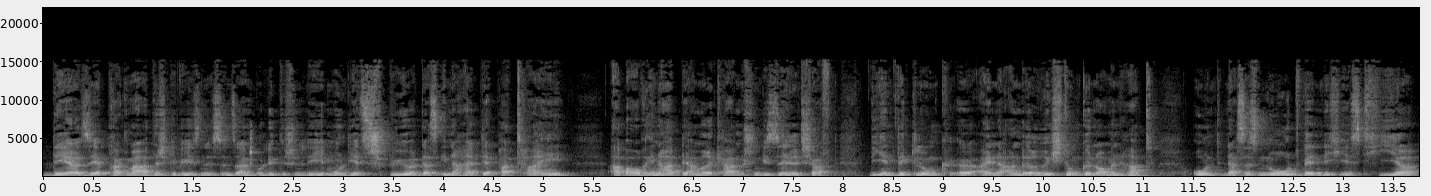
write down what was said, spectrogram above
der sehr pragmatisch gewesen ist in seinem politischen Leben und jetzt spürt, dass innerhalb der Partei, aber auch innerhalb der amerikanischen Gesellschaft die Entwicklung äh, eine andere Richtung genommen hat und dass es notwendig ist, hier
